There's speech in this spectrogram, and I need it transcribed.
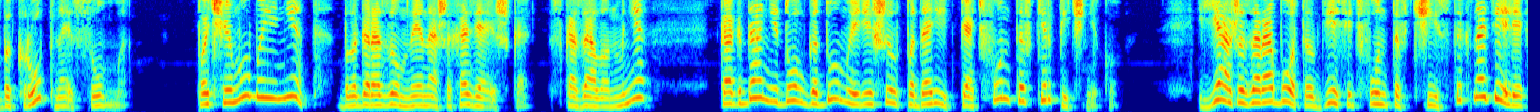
бы крупная сумма. Почему бы и нет, благоразумная наша хозяюшка? — сказал он мне, когда, недолго думая, решил подарить пять фунтов кирпичнику. Я же заработал десять фунтов чистых на деле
